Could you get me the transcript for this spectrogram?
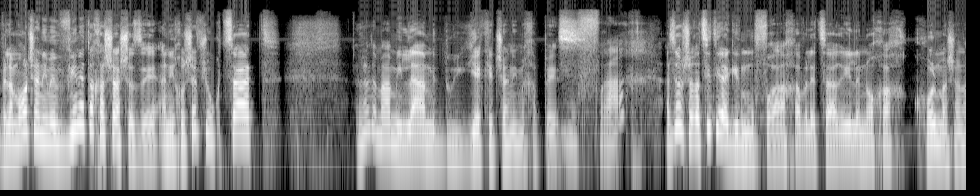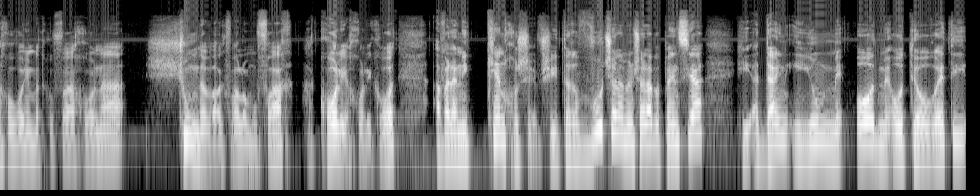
ולמרות שאני מבין את החשש הזה, אני חושב שהוא קצת... אני לא יודע מה המילה המדויקת שאני מחפש. מופרך? אז זהו, שרציתי להגיד מופרך, אבל לצערי, לנוכח כל מה שאנחנו רואים בתקופה האחרונה, שום דבר כבר לא מופרך, הכל יכול לקרות, אבל אני כן חושב שהתערבות של הממשלה בפנסיה היא עדיין איום מאוד מאוד תיאורטי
